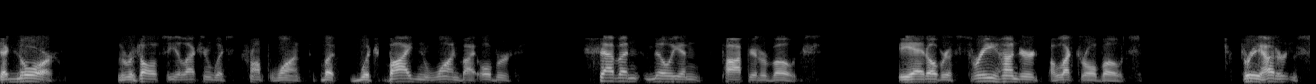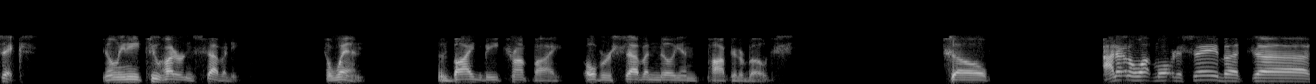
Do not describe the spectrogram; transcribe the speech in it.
ignore the results of the election, which Trump won, but which Biden won by over 7 million popular votes. He had over 300 electoral votes, 306. You only need 270 to win. And Biden beat Trump by over 7 million popular votes. So I don't know what more to say, but uh,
